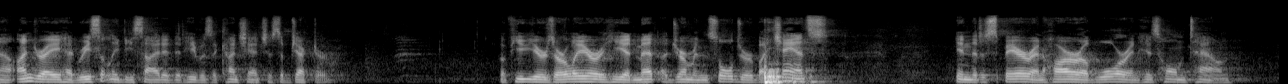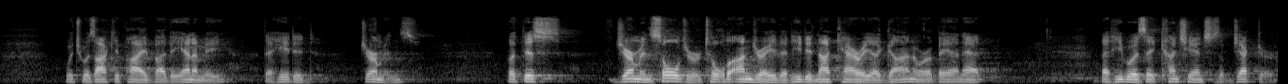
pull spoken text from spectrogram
Now, Andre had recently decided that he was a conscientious objector. A few years earlier, he had met a German soldier by chance in the despair and horror of war in his hometown, which was occupied by the enemy, the hated Germans. But this German soldier told Andre that he did not carry a gun or a bayonet, that he was a conscientious objector.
